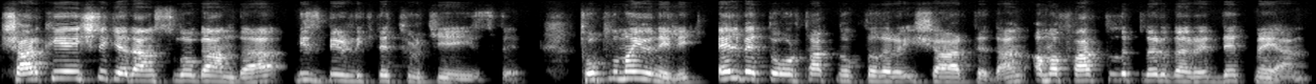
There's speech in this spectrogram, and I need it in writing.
Şarkıya eşlik eden slogan da biz birlikte Türkiye'yizdi. Topluma yönelik elbette ortak noktalara işaret eden ama farklılıkları da reddetmeyen,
